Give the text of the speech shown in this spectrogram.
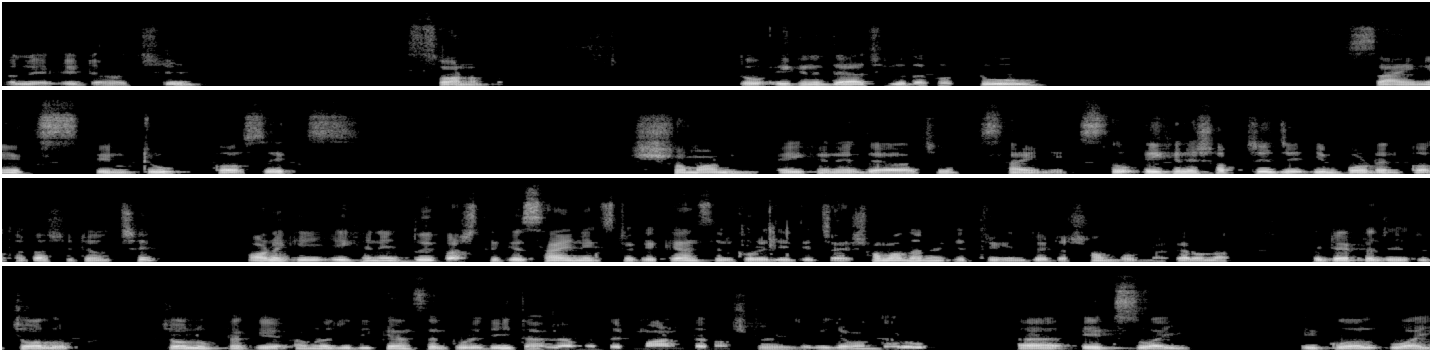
তাহলে এটা হচ্ছে ছ নম্বর। তো এখানে দেওয়া ছিল দেখো two sine x into cos x সমান এইখানে দেওয়া আছে সাইন এক্স তো এইখানে সবচেয়ে যে ইম্পর্টেন্ট কথাটা সেটা হচ্ছে অনেকেই এখানে দুই পাশ থেকে সাইন এক্সটাকে ক্যান্সেল করে দিতে চায়। সমাধানের ক্ষেত্রে কিন্তু এটা সম্ভব না। কেননা এটা একটা যেহেতু চলক, চলকটাকে আমরা যদি ক্যান্সেল করে দিই তাহলে আমাদের মানটা নষ্ট হয়ে যাবে। যেমন ধরো এক্স ওয়াই ইকুয়াল ওয়াই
